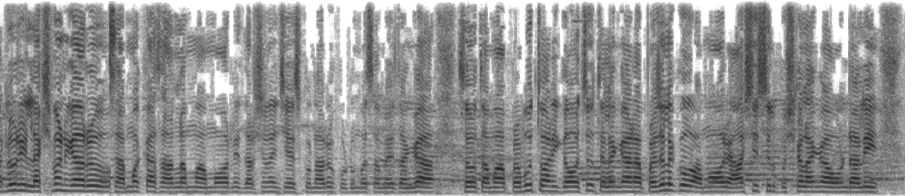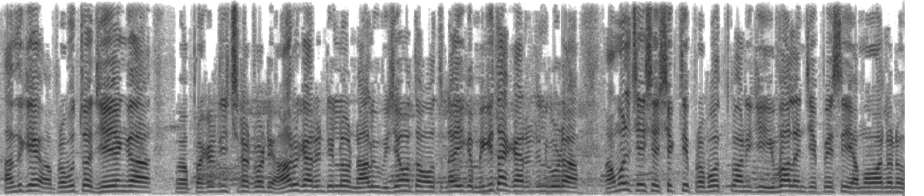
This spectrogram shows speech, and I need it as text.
అడ్లూరి లక్ష్మణ్ గారు సమ్మక్క సార్లమ్మ అమ్మవారిని దర్శనం చేసుకున్నారు కుటుంబ సమేతంగా. సో తమ ప్రభుత్వానికి కావచ్చు తెలంగాణ ప్రజలకు అమ్మవారి ఆశీస్సులు పుష్కలంగా ఉండాలి. అందుకే ప్రభుత్వ ధ్యేయంగా ప్రకటించినటువంటి ఆరు గ్యారంటీల్లో నాలుగు విజయవంతం అవుతున్నాయి. ఇక మిగతా గ్యారంటీలు కూడా అమలు చేసే శక్తి ప్రభుత్వానికి ఇవ్వాలని చెప్పేసి అమ్మవార్లను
